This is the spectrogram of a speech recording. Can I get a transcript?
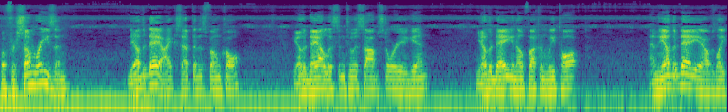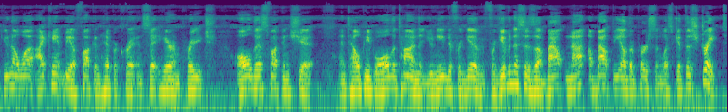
but for some reason, the other day I accepted his phone call. The other day I listened to his sob story again. The other day, you know, fucking we talked. And the other day I was like, you know what? I can't be a fucking hypocrite and sit here and preach all this fucking shit and tell people all the time that you need to forgive. Forgiveness is about not about the other person. Let's get this straight.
